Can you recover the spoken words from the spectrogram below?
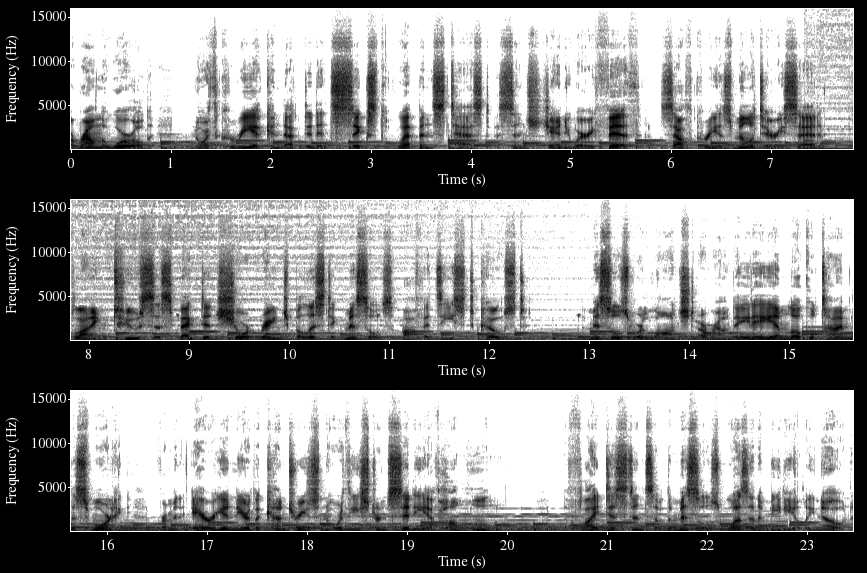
Around the world, North Korea conducted its sixth weapons test since January 5th, South Korea's military said, flying two suspected short range ballistic missiles off its east coast. Missiles were launched around 8 a.m. local time this morning from an area near the country's northeastern city of Hamhung. The flight distance of the missiles wasn't immediately known.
